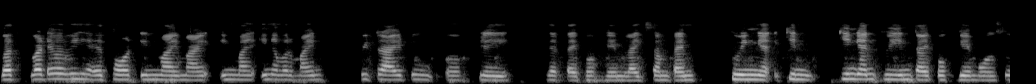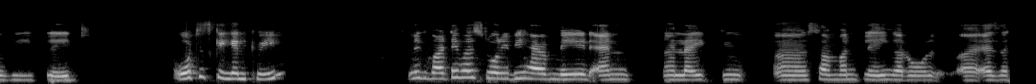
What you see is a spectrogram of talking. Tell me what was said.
what whatever we thought in my mind in my in our mind we try to uh, play that type of game. Like sometime king king king and queen type of game also we played. What is king and queen? like whatever story we have made and uh, like uh, someone playing a role uh, as a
